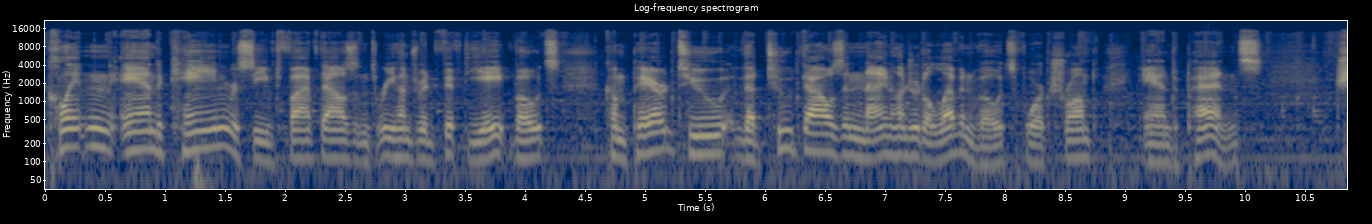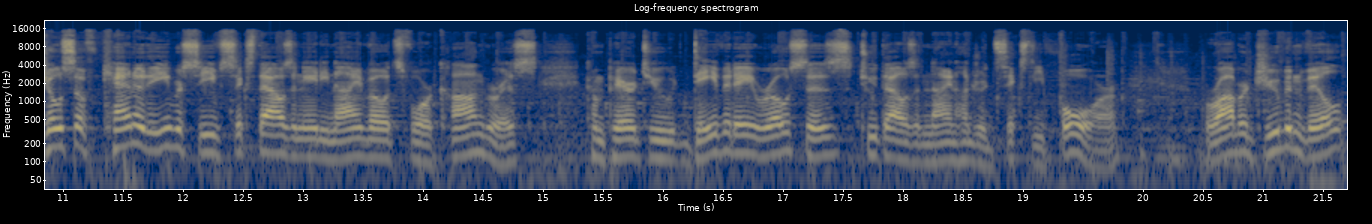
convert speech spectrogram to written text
Clinton and Kaine received 5,358 votes compared to the 2,911 votes for Trump and Pence. Joseph Kennedy received 6,089 votes for Congress compared to David A. Rosa's 2,964. Robert Jubinville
